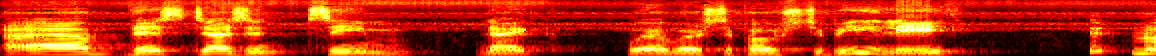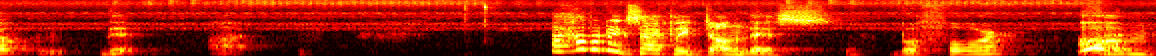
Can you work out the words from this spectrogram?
um, this doesn't seem like where we're supposed to be, Leith. it, no, the, I, I haven't exactly done this before. Um,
